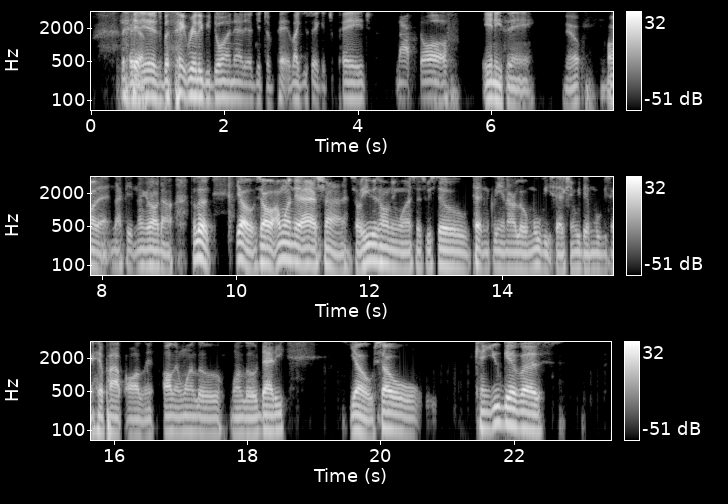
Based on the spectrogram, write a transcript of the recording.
It Yeah. is, but they really be doing that. They'll get your page, like you said, get your page knocked off, anything. Yep. All that. Knock it, knock it all down. But look, yo, so I wanted to ask Sean. So he was only one since we still technically in our little movie section. We did movies and hip hop all in all in one little one little daddy. Yo, so can you give us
